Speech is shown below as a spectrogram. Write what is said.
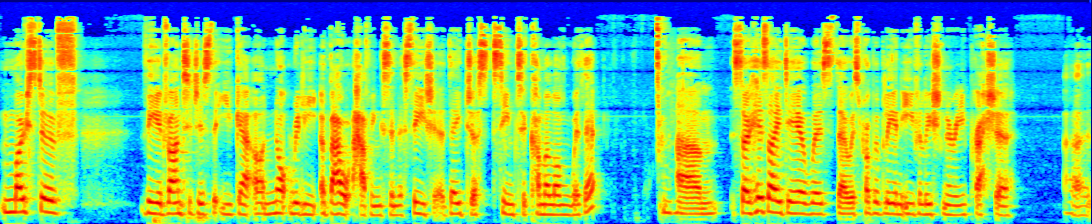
most of the advantages that you get are not really about having synesthesia, they just seem to come along with it. Um, so his idea was there was probably an evolutionary pressure uh,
